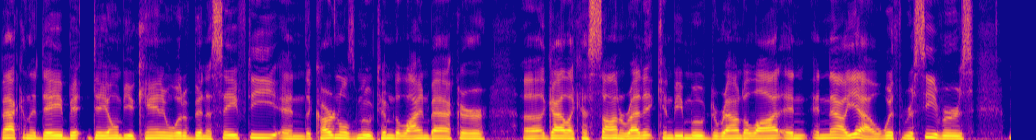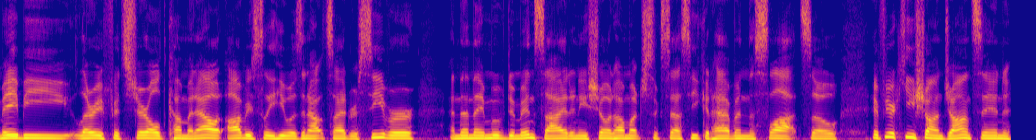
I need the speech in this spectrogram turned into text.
back in the day, Deone Bucannon would have been a safety, and the Cardinals moved him to linebacker. Uh, a guy like Haason Reddick can be moved around a lot, and and now, yeah, with receivers, maybe Larry Fitzgerald coming out. Obviously, he was an outside receiver and then they moved him inside and he showed how much success he could have in the slot. So if you're KeeSean Johnson,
